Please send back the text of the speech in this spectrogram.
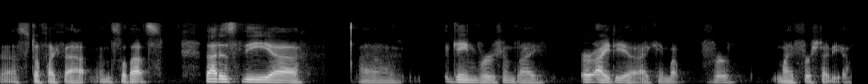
uh, stuff like that and so that's that is the uh, uh, game version that I or idea I came up for my first idea.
